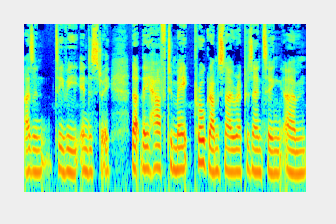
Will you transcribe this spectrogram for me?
as in TV industry, that they have to make programs now representing, um,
